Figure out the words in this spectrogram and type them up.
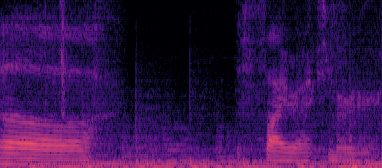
oh, the fire axe murder.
